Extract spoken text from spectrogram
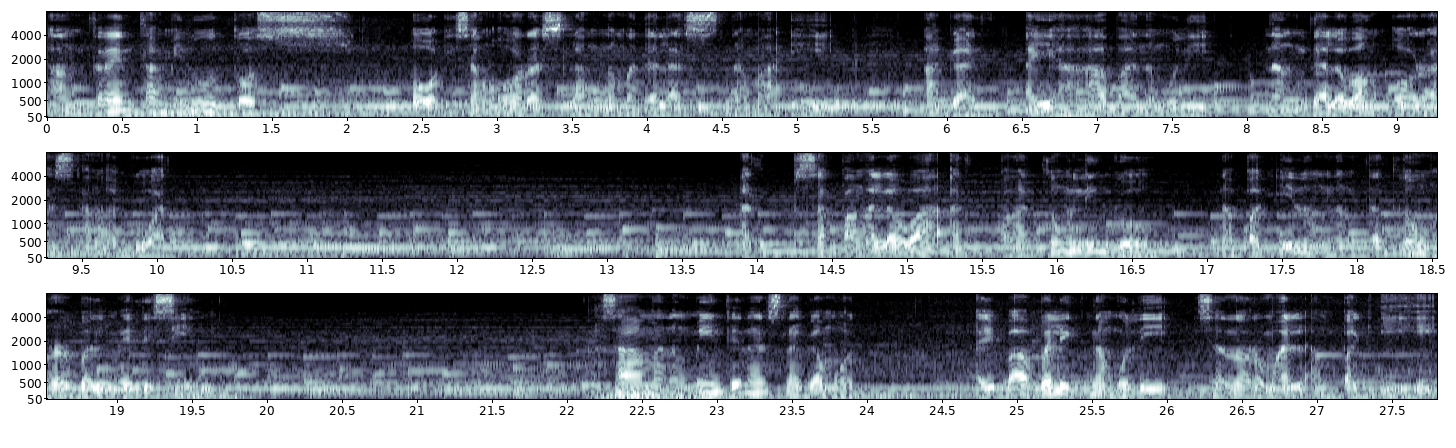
Ang 30 minutos o isang oras lang na madalas na maihi agad ay hahaba na muli ng dalawang oras ang agwat. At sa pangalawa at pangatlong linggo na pag-inom ng tatlong herbal medicine kasama ng maintenance na gamot ay babalik na muli sa normal ang pag-ihi.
